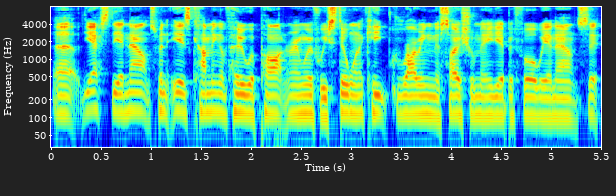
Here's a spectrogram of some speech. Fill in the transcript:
Uh, yes, the announcement is coming of who we're partnering with. We still want to keep growing the social media before we announce it.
